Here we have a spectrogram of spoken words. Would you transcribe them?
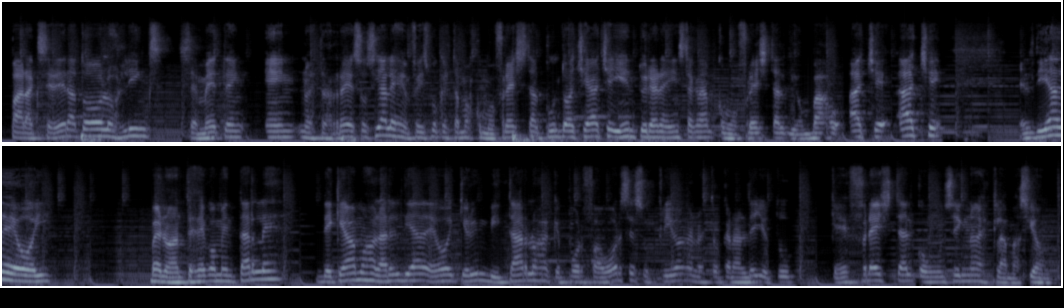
Para acceder a todos los links, se meten en nuestras redes sociales. En Facebook estamos como freshtal.hh y en Twitter e Instagram como freshtal-hh. El día de hoy, bueno, antes de comentarles de qué vamos a hablar el día de hoy, quiero invitarlos a que por favor se suscriban a nuestro canal de YouTube, que es Freshtal con un signo de exclamación.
